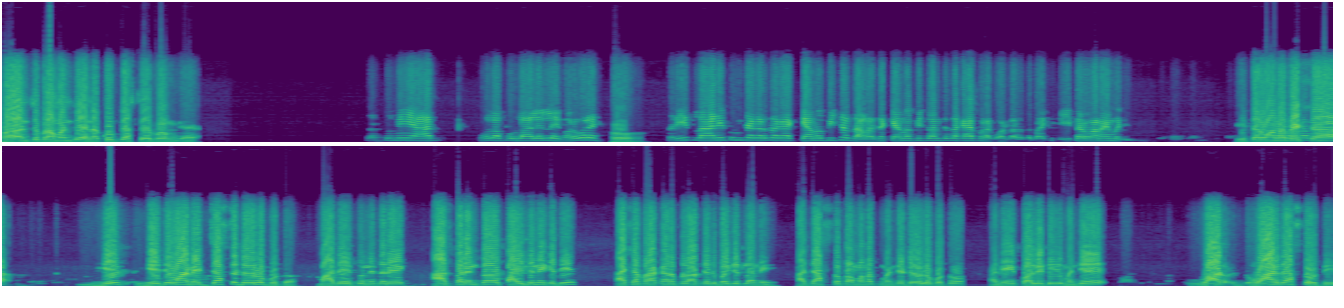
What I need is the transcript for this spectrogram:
फळांचे प्रमाण जे आहे ना खूप जास्त आहे बघून घ्या. तर तुम्ही आज कोल्हापूरला आलेले आहे बरोबर आहे? हो. तर इथला आणि तुमच्याकडचा काय कॅनोपीच्या झाडाच्या कॅनोपीचा आणि त्याचा काय फरक वाटला जसं बाकी इतर वाहनामध्ये. इतर वाहनापेक्षा हे हे जे वाहन आहे जास्त डेव्हलप होतं. माझ्या हेतूने तर एक आजपर्यंत पाहिलं नाही कधी. अशा प्रकारे प्लॉट कधी बघितला नाही. हा जास्त प्रमाणात म्हणजे डेव्हलप होतो आणि क्वालिटी म्हणजे वाढ वाढ जास्त होती.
